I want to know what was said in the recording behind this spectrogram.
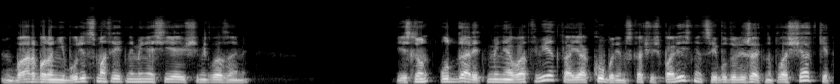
Барбара не будет смотреть на меня сияющими глазами. Если он ударит меня в ответ, а я кубарем скачусь по лестнице и буду лежать на площадке,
